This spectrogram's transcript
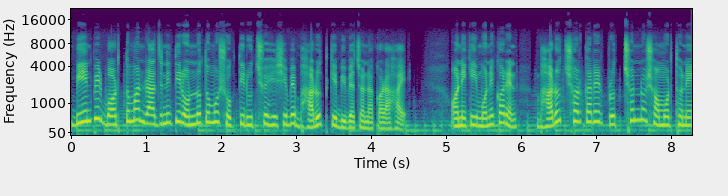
বিএনপির বর্তমান রাজনীতির অন্যতম শক্তির উৎস হিসেবে ভারতকে বিবেচনা করা হয়। অনেকেই মনে করেন, ভারত সরকারের প্রচ্ছন্ন সমর্থনে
